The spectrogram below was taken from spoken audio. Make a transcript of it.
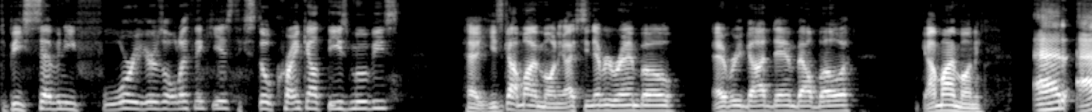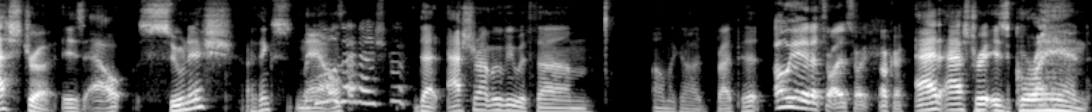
to be seventy four years old, I think he is, to still crank out these movies. Hey, he's got my money. I've seen every Rambo, every goddamn Balboa. Got my money. Ad Astra is out soonish. I think What now. hell is that, Astra? that astronaut movie with um, oh my god, Brad Pitt. Oh yeah, that's right. That's right. Okay. Ad Astra is grand,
